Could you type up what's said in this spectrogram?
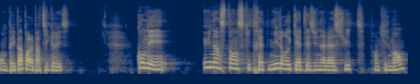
on ne paye pas pour la partie grise. Qu'on ait une instance qui traite 1000 requêtes les unes à la suite, tranquillement,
